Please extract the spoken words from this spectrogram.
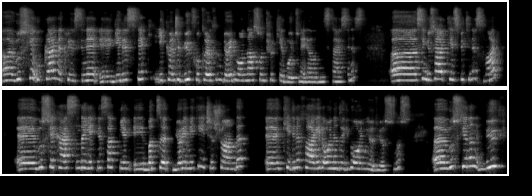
Rusya-Ukrayna krizine e, gelirsek ilk önce büyük fotoğrafını görelim ondan sonra Türkiye boyutunu ele alalım isterseniz. Sizin güzel bir tespitiniz var. Rusya karşısında yeknesak bir batı göremediği için şu anda e, kedinin fareyle oynadığı gibi oynuyor diyorsunuz. Rusya'nın büyük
